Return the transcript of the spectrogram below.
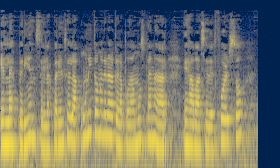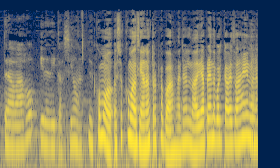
es la experiencia. Y la experiencia, la única manera que la podamos ganar es a base de esfuerzo, trabajo y dedicación. Es como, eso es como decían nuestros papás, nadie aprende por cabeza ajena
